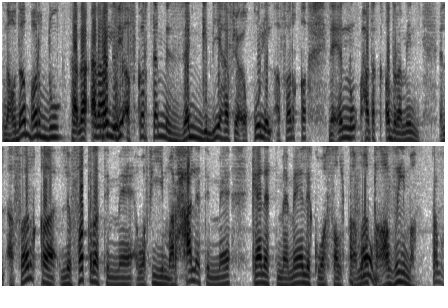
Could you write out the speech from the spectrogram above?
ما هو ده برضو فانا أنا كل دي أفكار تم الزج بيها في عقول الأفارقة لأنه حضرتك أدرى مني الأفارقة لفترة ما وفي مرحلة ما كانت ممالك وسلطنات مفهوم. عظيمة. طبعا.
